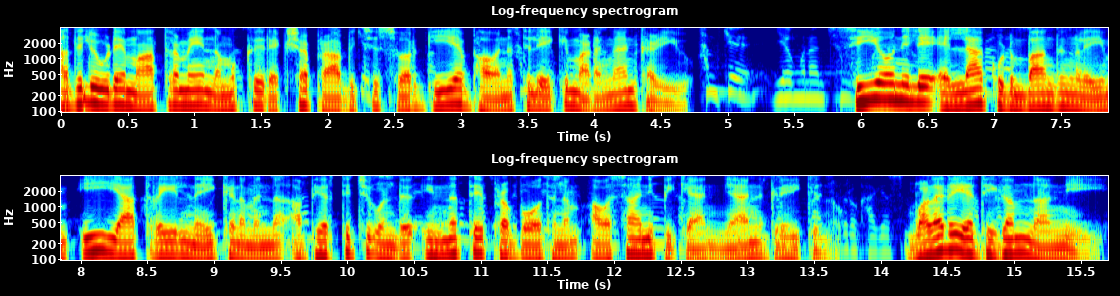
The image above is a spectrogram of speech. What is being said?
അതിലൂടെ മാത്രമേ നമുക്ക് രക്ഷ പ്രാപിച്ച് സ്വർഗീയ ഭവനത്തിലേക്ക് മടങ്ങാൻ കഴിയൂ. സിയോനിലെ എല്ലാ കുടുംബാംഗങ്ങളെയും ഈ യാത്രയിൽ നയിക്കണമെന്ന് അഭ്യർത്ഥിച്ചുകൊണ്ട് ഇന്നത്തെ പ്രബോധനം അവസാനിപ്പിക്കാൻ ഞാൻ ആഗ്രഹിക്കുന്നു വളരെയധികം നന്ദി.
